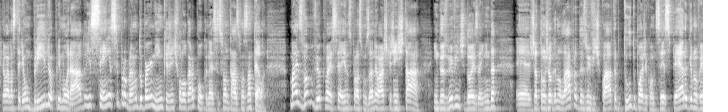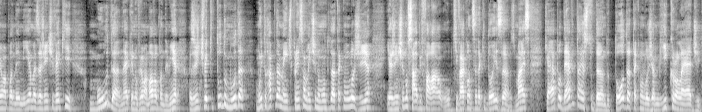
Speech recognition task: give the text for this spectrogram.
Então elas teriam um brilho aprimorado e sem esse problema do burn-in que a gente falou agora há pouco, né? Esses fantasmas na tela. Mas vamos ver o que vai ser aí nos próximos anos. Eu acho que a gente está em 2022 ainda. É, já estão jogando lá para 2024, tudo pode acontecer. Espero que não venha uma pandemia, mas a gente vê que muda, né? Que não venha uma nova pandemia, mas a gente vê que tudo muda muito rapidamente, principalmente no mundo da tecnologia, e a gente não sabe falar o que vai acontecer daqui dois anos, mas que a Apple deve estar tá estudando toda a tecnologia micro LED,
